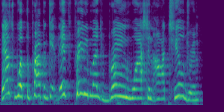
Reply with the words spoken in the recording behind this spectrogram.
That's what the propaganda, it's pretty much brainwashing our children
